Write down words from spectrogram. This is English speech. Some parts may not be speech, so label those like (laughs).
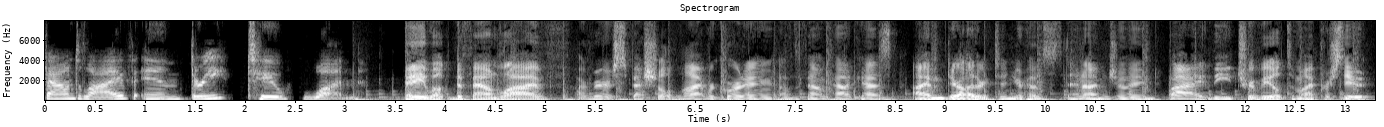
Found Live in three, two, one. Hey, welcome to Found Live, our very special live recording of the Found podcast. I'm Darrell Etherington, your host, and I'm joined by the trivial to my pursuit.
